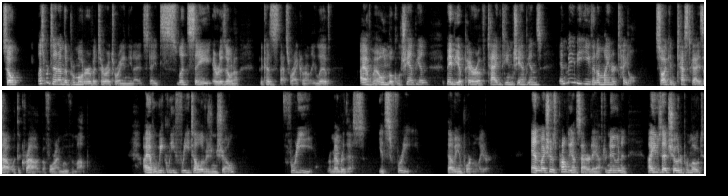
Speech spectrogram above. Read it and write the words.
So, let's pretend I'm the promoter of a territory in the United States, let's say Arizona, because that's where I currently live. I have my own local champion, maybe a pair of tag team champions, and maybe even a minor title, so I can test guys out with the crowd before I move them up. I have a weekly free television show Free. Remember this. It's free. That'll be important later. And my show's probably on Saturday afternoon, and I use that show to promote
